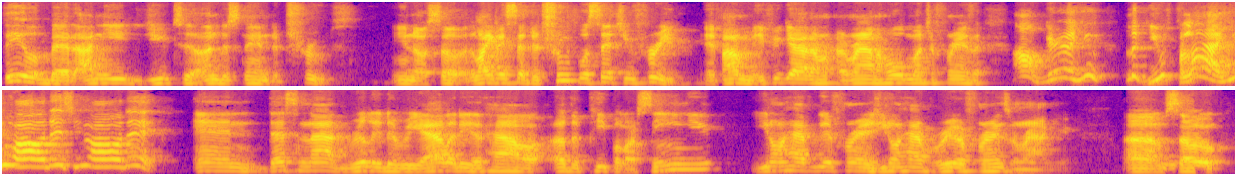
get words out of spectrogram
feel better. I need you to understand the truth. You know, so like I said, the truth will set you free. If I'm, if you got a, around a whole bunch of friends, that, oh girl, you look, you fly, you all this, you all that, and that's not really the reality of how other people are seeing you. You don't have good friends. You don't have real friends around you. Um, so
